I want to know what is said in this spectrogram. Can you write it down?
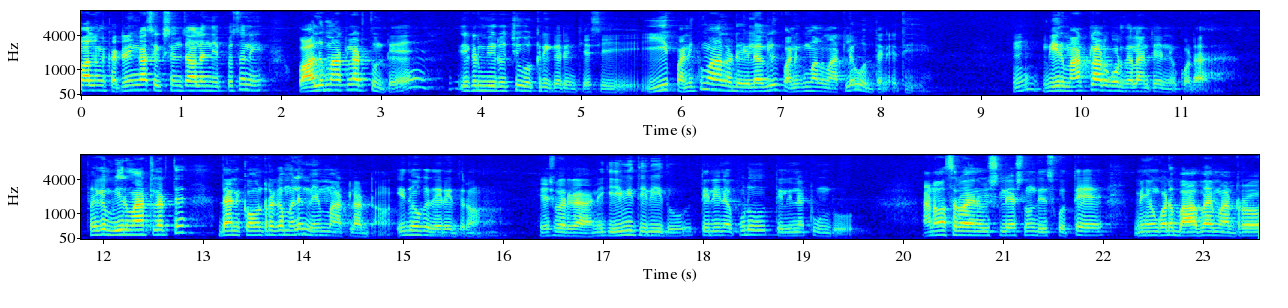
వాళ్ళని కఠినంగా శిక్షించాలని చెప్పేసి అని వాళ్ళు మాట్లాడుతుంటే ఇక్కడ మీరు వచ్చి వక్రీకరించేసి ఈ పనికి మాల డైలాగులు పనికిమాల పనికి మాటలే వద్దనేది. మీరు మాట్లాడకూడదు ఇలాంటివన్నీ కూడా. పైగా మీరు మాట్లాడితే దాని కౌంటర్గా మళ్ళీ మేము మాట్లాడదాం ఇది ఒక దరిద్రం. ఈశ్వర్గా నీకు ఏమీ తెలియదు తెలియనప్పుడు తెలియనట్టు ఉండు. అనవసరమైన విశ్లేషణలు తీసుకొస్తే మేము కూడా బాబాయ్ మర్డరు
